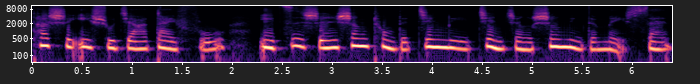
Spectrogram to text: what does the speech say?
他是艺术家戴夫，以自身伤痛的经历见证生命的美善，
